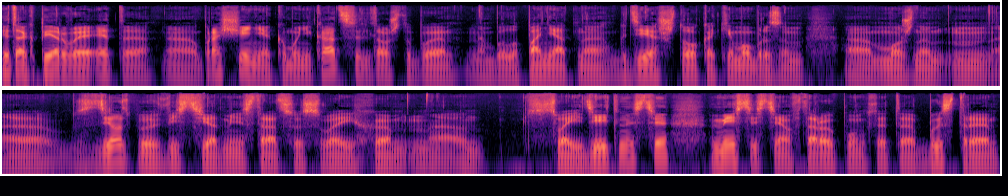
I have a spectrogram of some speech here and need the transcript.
Итак, первое – это э, упрощение коммуникации, для того, чтобы было понятно, где, что, каким образом э, можно э, сделать, ввести администрацию своих своей деятельности. Вместе с тем, второй пункт – это быстрый,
